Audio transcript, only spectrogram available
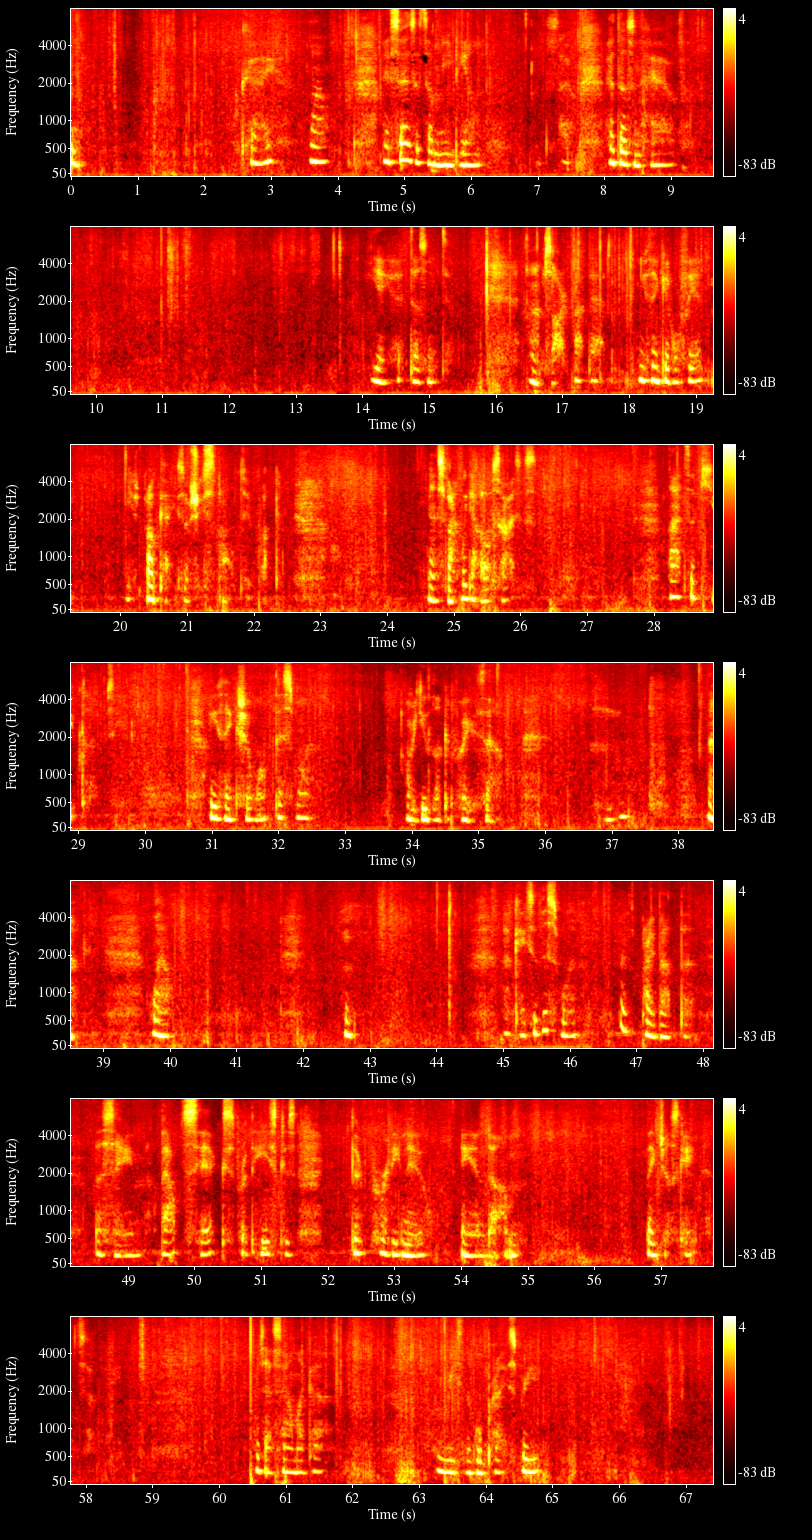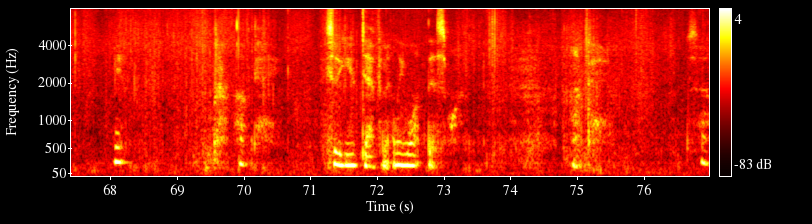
Ooh. Okay, well, it says it's a medium, so it doesn't have. Yeah, it doesn't. I'm sorry about that. You think it'll fit? Okay, so she's small too. Okay. That's fine. We got all sizes. Lots of cute clothes here. You think she'll want this one? Or are you looking for yourself? Mhm. Okay. Well. hmm. Okay, so this one that's probably about the the same, about six for these because they're pretty new and um, they just came in. So does that sound like a reasonable price for you? Yeah. Okay. So you definitely want this one. Okay. So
